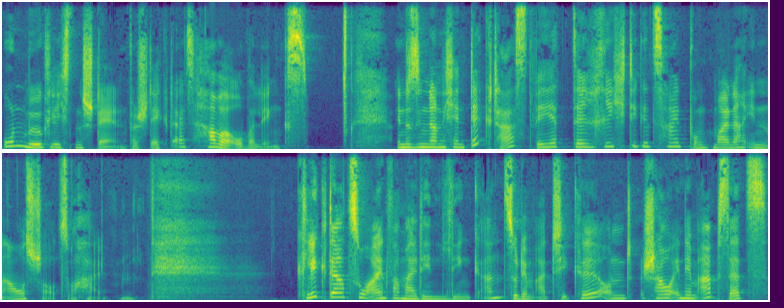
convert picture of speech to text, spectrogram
unmöglichsten Stellen, versteckt als Hover-Overlinks. Wenn du sie noch nicht entdeckt hast, wäre jetzt der richtige Zeitpunkt, mal nach ihnen Ausschau zu halten. Klick dazu einfach mal den Link an zu dem Artikel und schau in dem Absatz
